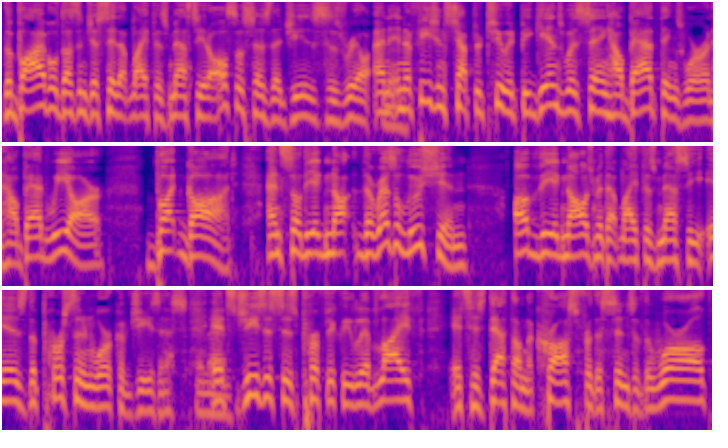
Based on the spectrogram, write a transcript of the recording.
the Bible doesn't just say that life is messy. It also says that Jesus is real. And in Ephesians chapter two, it begins with saying how bad things were and how bad we are, but God. And so the, the resolution of the acknowledgement that life is messy is the person and work of Jesus. Amen. It's Jesus' perfectly lived life. It's his death on the cross for the sins of the world.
